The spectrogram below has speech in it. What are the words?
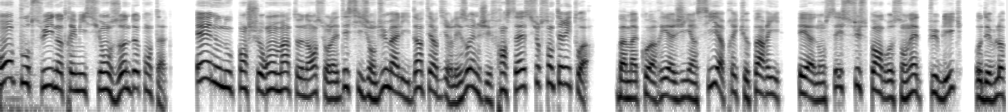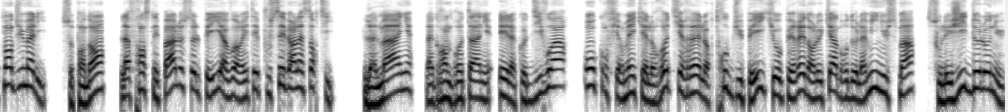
On poursuit notre émission Zone de Contact. Et nous nous pencherons maintenant sur la décision du Mali d'interdire les ONG françaises sur son territoire. Bamako a réagi ainsi après que Paris ait annoncé suspendre son aide publique au développement du Mali. Cependant, la France n'est pas le seul pays à avoir été poussé vers la sortie. L'Allemagne, la Grande-Bretagne et la Côte d'Ivoire ont confirmé qu'elles retireraient leurs troupes du pays qui opéraient dans le cadre de la MINUSMA sous l'égide de l'ONU.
